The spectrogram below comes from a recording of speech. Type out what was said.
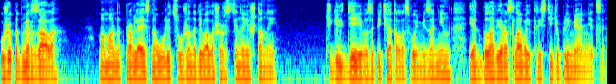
Уже подмерзало. Маман, отправляясь на улицу, уже надевала шерстяные штаны. Чигильдеева запечатала свой мезонин и отбыла в Ярославль крестить у племянницы.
